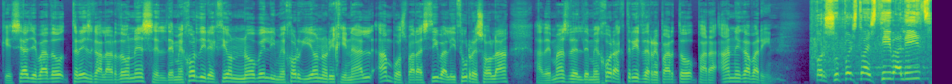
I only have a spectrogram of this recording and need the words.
que se ha llevado tres galardones, el de Mejor Dirección Nobel y Mejor Guión Original, ambos para Estíbaliz Urresola, además del de Mejor Actriz de Reparto para Anne Gavarín. Por supuesto a Estíbaliz,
